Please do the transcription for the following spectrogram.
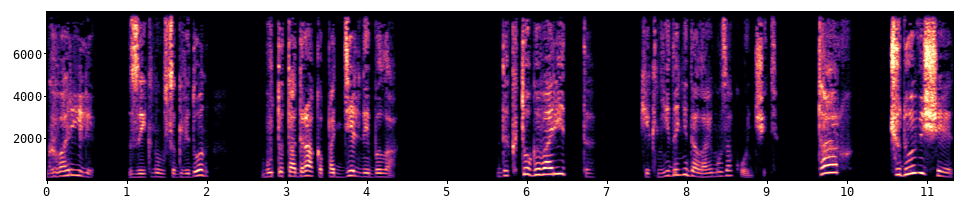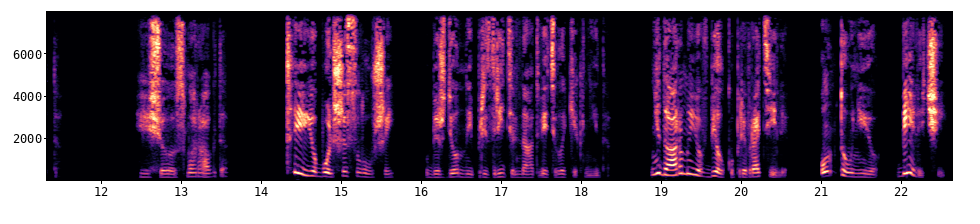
говорили, заикнулся Гвидон, будто та драка поддельной была. Да кто говорит-то? Кикнида не дала ему закончить. Тарх, чудовище это. И еще Смарагда. Ты ее больше слушай, убежденно и презрительно ответила Кикнида. Недаром ее в белку превратили. Ум-то у нее беличий.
